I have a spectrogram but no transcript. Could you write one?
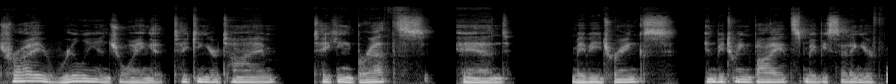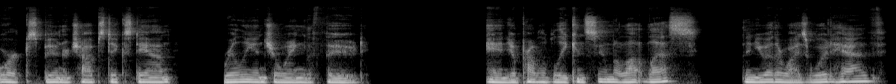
try really enjoying it, taking your time, taking breaths and maybe drinks in between bites, maybe setting your fork, spoon, or chopsticks down, really enjoying the food. And you'll probably consume a lot less than you otherwise would have,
